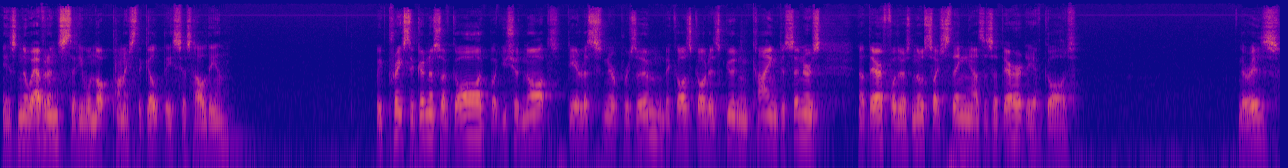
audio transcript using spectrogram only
is no evidence that he will not punish the guilty, says Haldane. We preach the goodness of God, but you should not, dear listener, presume because God is good and kind to sinners that therefore there's no such thing as the severity of God. There is.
